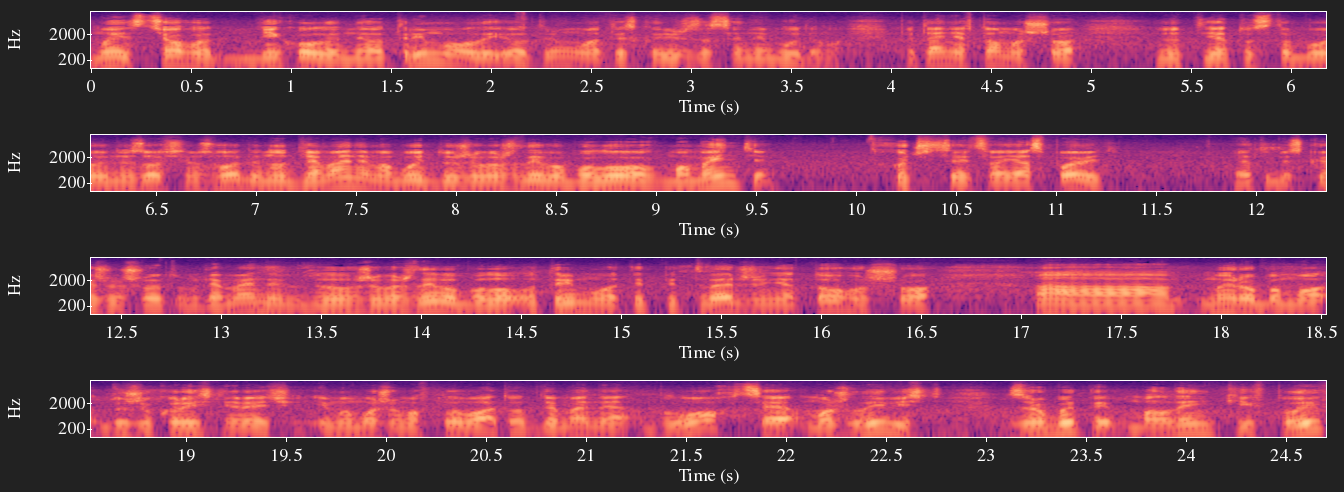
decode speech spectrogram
Ми з цього ніколи не отримували і отримувати, скоріш за все, не будемо. Питання в тому, що ну, я тут з тобою не зовсім згоден. Ну, для мене, мабуть, дуже важливо було в моменті, хоч це і твоя сповідь, я тобі скажу, що для мене дуже важливо було отримувати підтвердження того, що ми робимо дуже корисні речі і ми можемо впливати. От для мене блог це можливість зробити маленький вплив,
